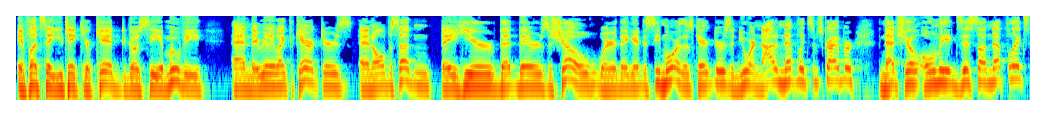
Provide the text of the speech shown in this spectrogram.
if let's say you take your kid to go see a movie and they really like the characters, and all of a sudden they hear that there's a show where they get to see more of those characters, and you are not a Netflix subscriber, and that show only exists on Netflix,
